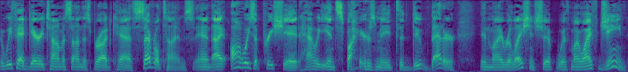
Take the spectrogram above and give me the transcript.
We've had Gary Thomas on this broadcast several times, and I always appreciate how he inspires me to do better in my relationship with my wife, Jean.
